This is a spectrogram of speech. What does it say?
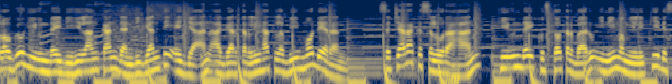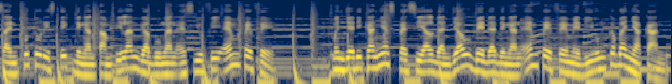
Logo Hyundai dihilangkan dan diganti ejaan agar terlihat lebih modern. Secara keseluruhan, Hyundai Custo terbaru ini memiliki desain futuristik dengan tampilan gabungan SUV MPV. Menjadikannya spesial dan jauh beda dengan MPV medium kebanyakan.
